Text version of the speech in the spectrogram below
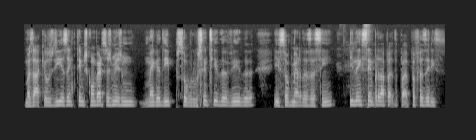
Mas há aqueles dias em que temos conversas mesmo mega deep sobre o sentido da vida e sobre merdas assim, e nem sempre dá para fazer isso.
